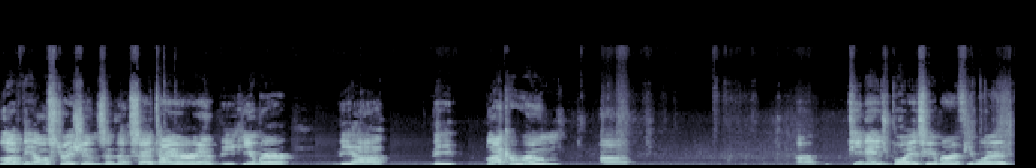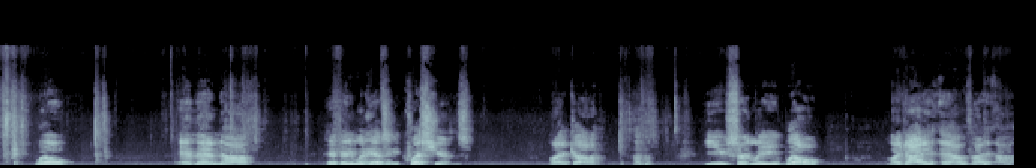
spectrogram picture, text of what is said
loved the illustrations and the satire and the humor, the uh, the locker room, uh, uh, teenage boys humor, if you would, will. And then uh, if anyone has any questions, like uh, you certainly will, like I have, I uh,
